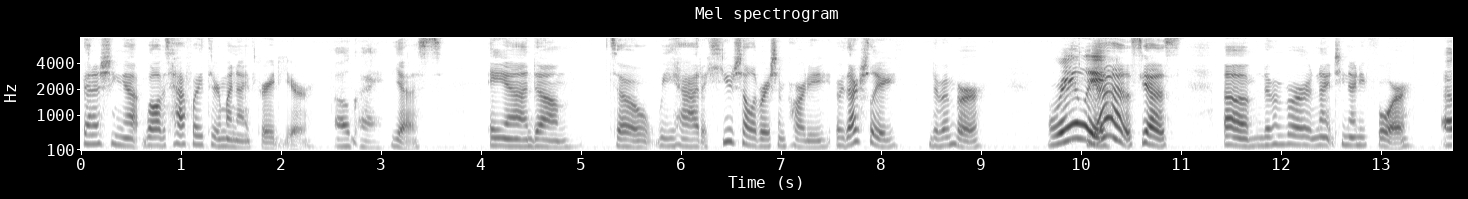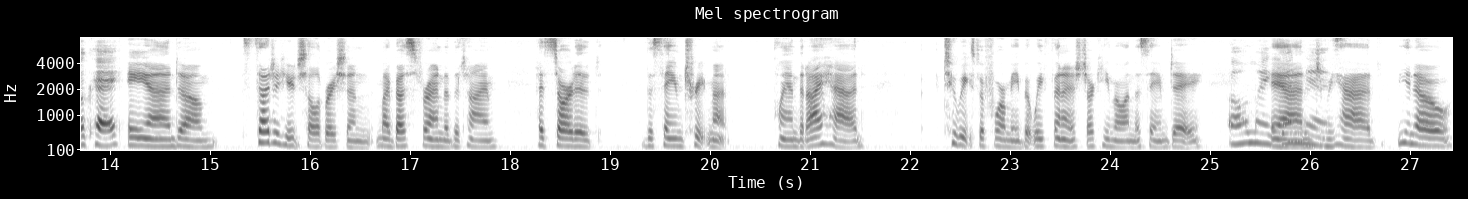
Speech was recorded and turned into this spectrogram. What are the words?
finishing up well, I was halfway through my ninth grade year. Okay. Yes. And um, so we had a huge celebration party. It was actually November. Really? Yes, yes. Um, November 1994. Okay. And um, such a huge celebration. My best friend at the time had started the same treatment plan that I had two weeks before me, but we finished our chemo on the same day. Oh my and goodness. we had, you know,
